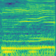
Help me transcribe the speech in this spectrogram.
be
